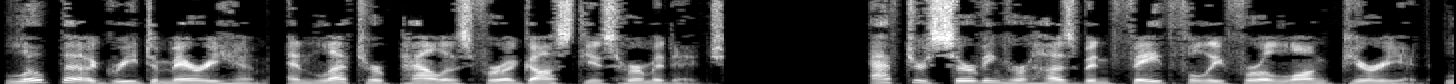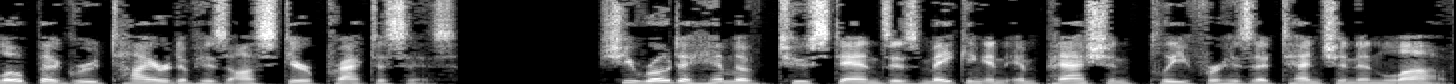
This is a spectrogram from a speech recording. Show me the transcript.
Lopa agreed to marry him, and left her palace for Agastya's hermitage. After serving her husband faithfully for a long period, Lopa grew tired of his austere practices. She wrote a hymn of two stanzas making an impassioned plea for his attention and love.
